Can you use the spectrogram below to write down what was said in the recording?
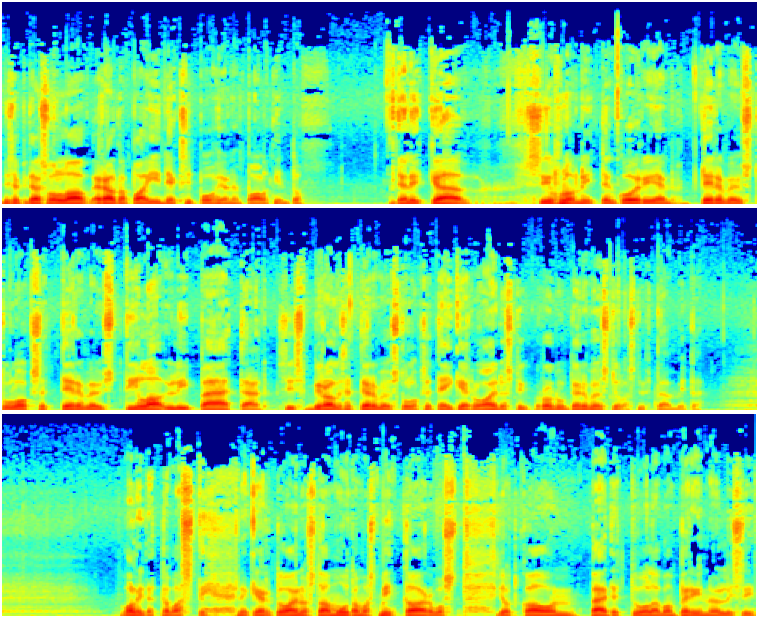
niin se pitäisi olla eräältä tapaa indeksipohjainen palkinto. Eli silloin niiden koirien terveystulokset, terveystila ylipäätään, siis viralliset terveystulokset ei kerro aidosti rodun terveystilasta yhtään mitään. Valitettavasti. Ne kertoo ainoastaan muutamasta mitta-arvosta, jotka on päätetty olevan perinnöllisiä.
